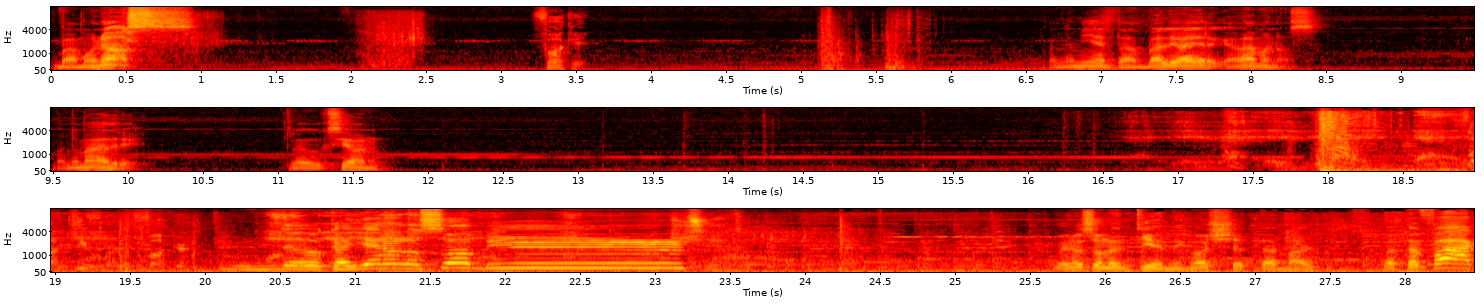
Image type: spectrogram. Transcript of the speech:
Vámonos. Fuck it. A la mierda, vale verga, vámonos. Vale madre. Traducción. Fuck you, motherfucker. Cayeron los zombies. Bueno, eso lo entienden. Oh shit, está mal. What the fuck?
